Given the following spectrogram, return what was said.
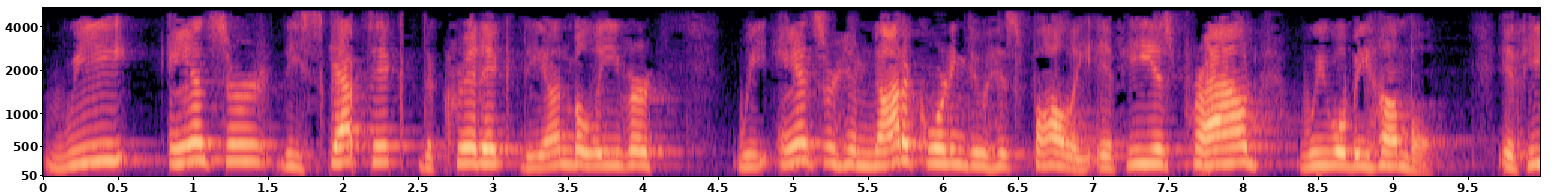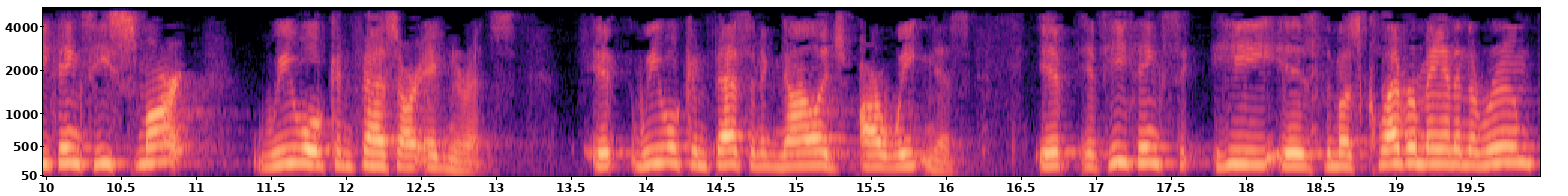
We answer the skeptic, the critic, the unbeliever. We answer him not according to his folly. If he is proud, we will be humble. If he thinks he's smart, we will confess our ignorance. If we will confess and acknowledge our weakness. If, if he thinks he is the most clever man in the room,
